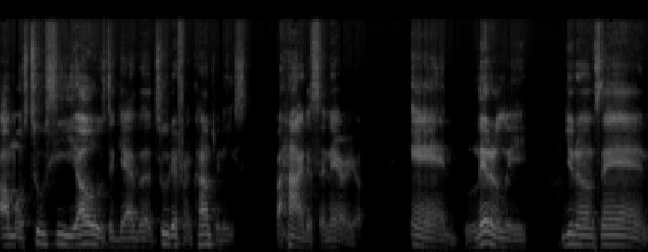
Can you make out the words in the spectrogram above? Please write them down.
almost two CEOs together, two different companies behind a scenario, and literally, you know what I'm saying.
